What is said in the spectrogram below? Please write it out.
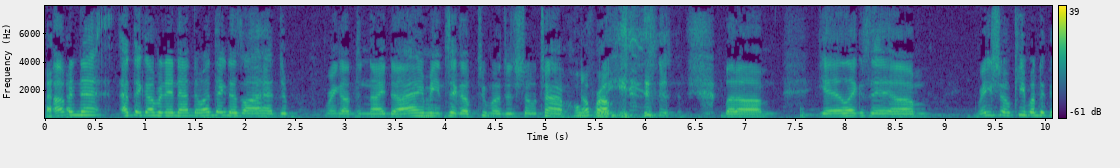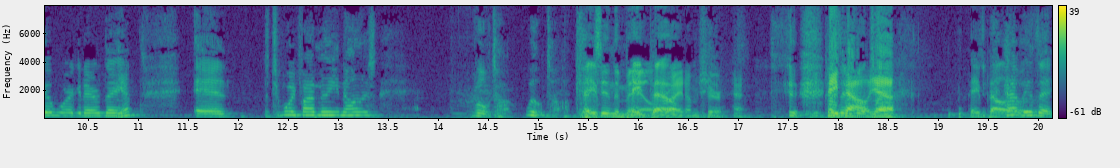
Other than that, I think other than that, though, I think that's all I had to bring up tonight. Though I didn't mean to take up too much of the show time. No Hopefully. but um, yeah, like I said, um, great show. Keep up the good work and everything. Yep. And the two point five million dollars. We'll talk. We'll talk. That's in the mail, PayPal. right? I'm sure. PayPal, We'll yeah. PayPal. Have, is a,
